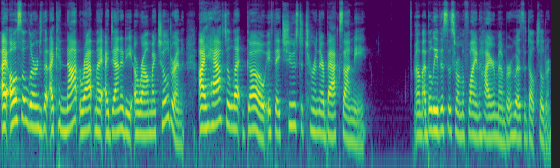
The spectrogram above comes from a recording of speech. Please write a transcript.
I also learned that I cannot wrap my identity around my children. I have to let go if they choose to turn their backs on me. Um, I believe this is from a flying higher member who has adult children.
